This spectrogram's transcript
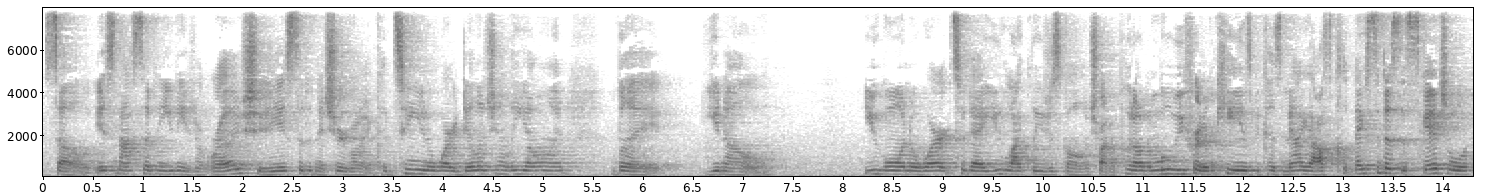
So it's not something you need to rush. It is something that you're going to continue to work diligently on. But, you know, you going to work today, you likely just going to try to put on a movie for them kids because now y'all, they sent us a schedule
